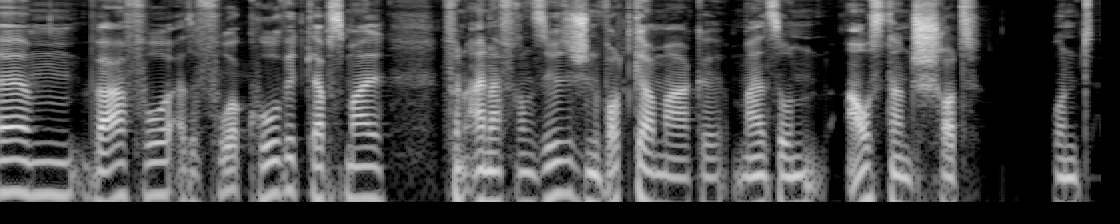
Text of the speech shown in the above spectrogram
ähm, war vor, also vor Covid gab es mal von einer französischen Wodka-Marke mal so einen Austern-Shot und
